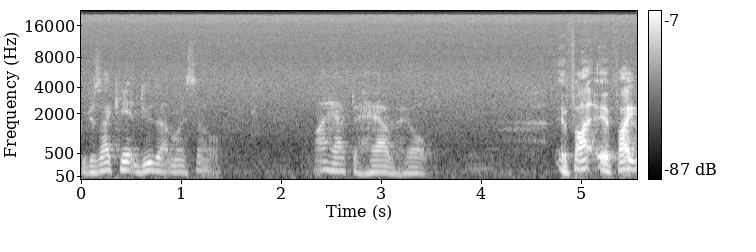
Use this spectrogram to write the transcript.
because I can't do that myself. I have to have help. If I, if I,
